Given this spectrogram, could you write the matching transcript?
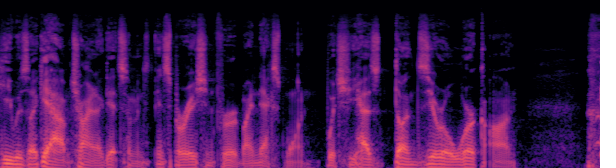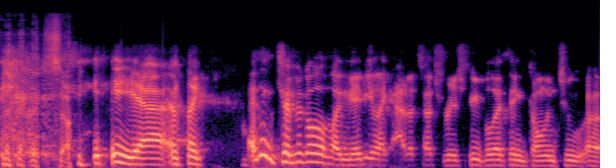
he was like, yeah, I'm trying to get some inspiration for my next one, which he has done zero work on. so yeah, and like I think typical of like maybe like out of touch rich people, I think going to a,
